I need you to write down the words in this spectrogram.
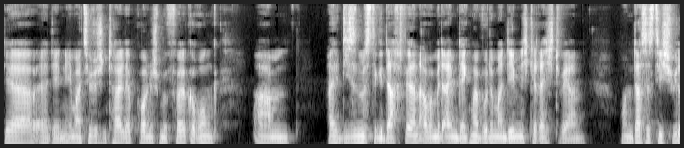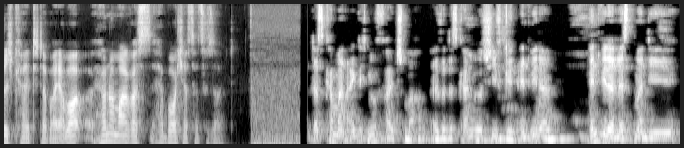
der, äh, den ehemals jüdischen Teil der polnischen Bevölkerung. Ähm, all diese müsste gedacht werden, aber mit einem Denkmal würde man dem nicht gerecht werden. Und das ist die Schwierigkeit dabei. Aber hören wir mal, was Herr Borchers dazu sagt. Das kann man eigentlich nur falsch machen. Also das kann nur schiefgehen. Entweder, entweder lässt man die,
